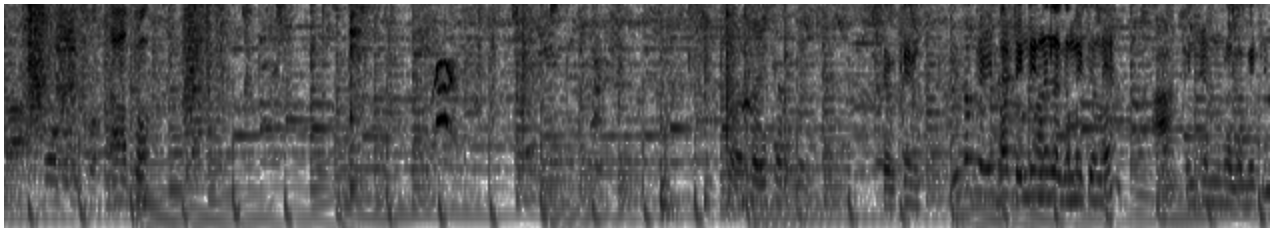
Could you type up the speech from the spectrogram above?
Ah, okay po. Ah, po. Ito yung circle. Circle. Dito kayo. Ba't hindi nila gamitin na yan? Ha? Hindi nila gamitin?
